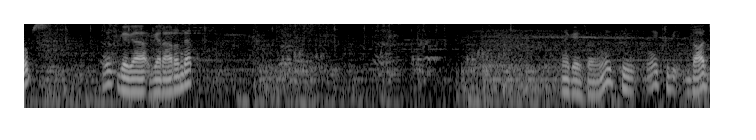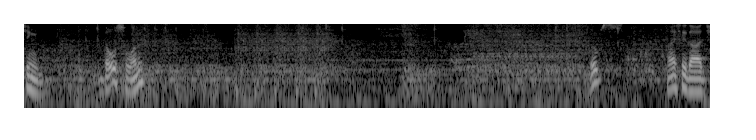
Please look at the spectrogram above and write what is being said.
Oops. Need to get out, get out on that. Okay, so I need to need to be dodging those one. Oops. Nicely dodge.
